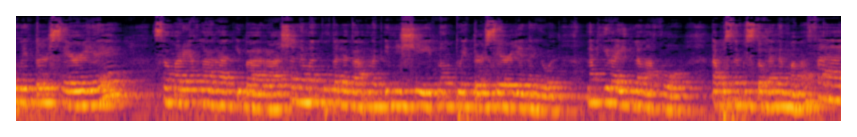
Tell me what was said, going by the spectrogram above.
Twitter serye sa Maria Clara at Ibarra. Siya naman po talaga ang nag-initiate ng Twitter serye na yun. Nakiride lang ako. Tapos nagustuhan ng mga fans.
